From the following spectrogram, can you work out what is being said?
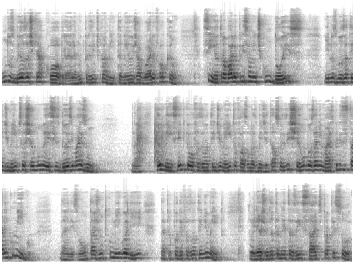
Um dos meus acho que é a cobra, ela é muito presente para mim. Também o jaguar e o falcão. Sim, eu trabalho principalmente com dois e nos meus atendimentos eu chamo esses dois e mais um. Né? Também, sempre que eu vou fazer um atendimento, eu faço umas meditações e chamo meus animais para eles estarem comigo. Né? Eles vão estar junto comigo ali né, para poder fazer o atendimento. Então ele ajuda também a trazer insights para a pessoa.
